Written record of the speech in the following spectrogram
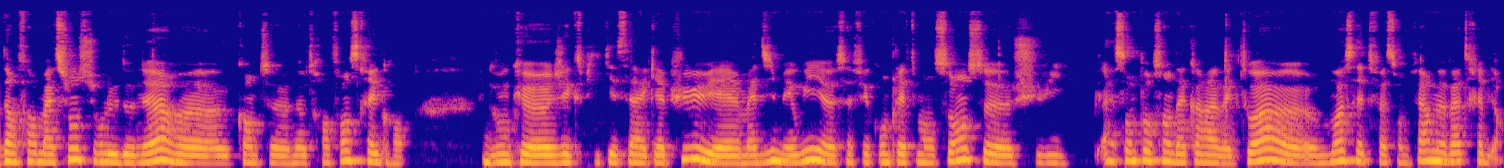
d'informations sur le donneur quand notre enfant serait grand. Donc euh, j'ai expliqué ça à Capu et elle m'a dit mais oui euh, ça fait complètement sens, euh, je suis à 100% d'accord avec toi, moi cette façon de faire me va très bien.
